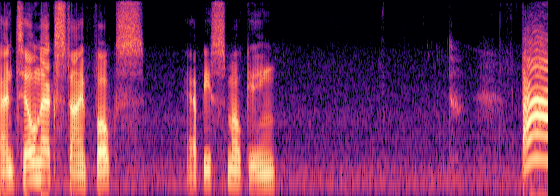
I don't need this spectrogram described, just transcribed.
until next time, folks, Happy smoking. Bye!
